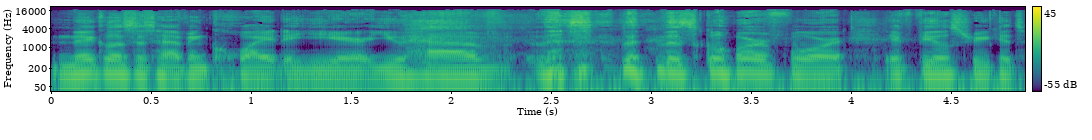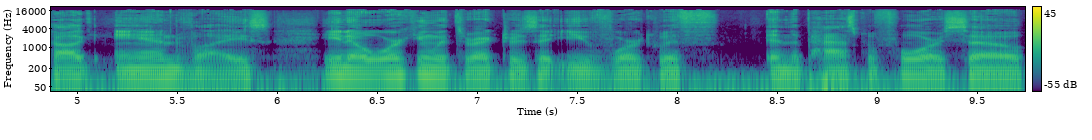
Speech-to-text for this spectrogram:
Nicholas is having quite a year. You have the, the score for If Beale Street Could Talk and Vice, you know, working with directors that you've worked with in the past before. So,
